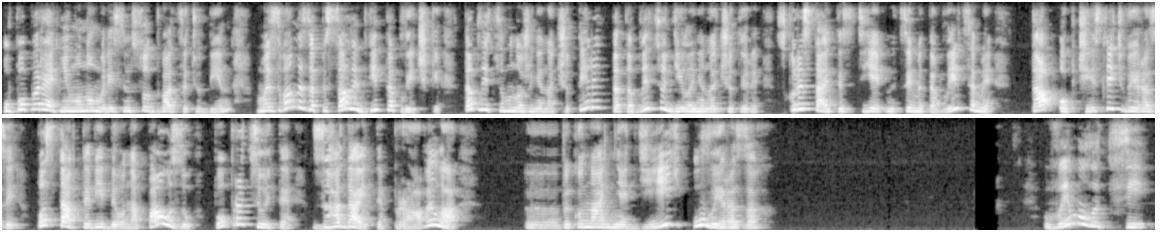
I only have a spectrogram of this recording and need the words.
У попередньому номері 721 ми з вами записали дві таблички: таблицю множення на 4 та таблицю ділення на 4. Скористайтесь цими таблицями та обчисліть вирази. Поставте відео на паузу, попрацюйте, згадайте правила е, виконання дій у виразах. Ви молодці!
